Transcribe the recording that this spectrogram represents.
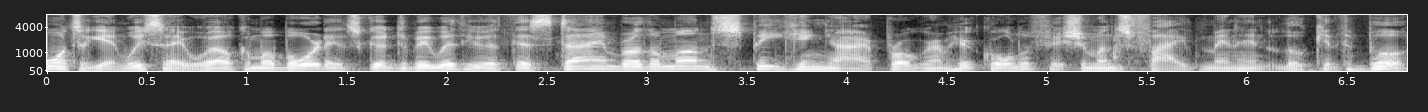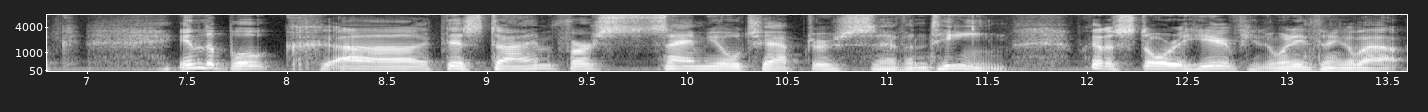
Once again, we say welcome aboard. It's good to be with you at this time. Brother Munn speaking. Our program here called A Fisherman's Five Minute Look at the Book. In the book, uh, at this time, First Samuel chapter 17. We've got a story here, if you know anything about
